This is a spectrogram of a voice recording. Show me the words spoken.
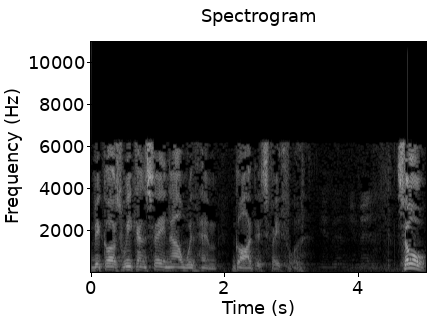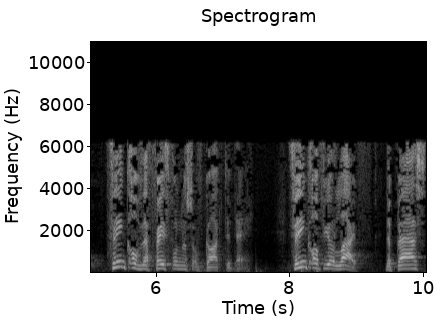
because we can say now with Him, God is faithful. Amen. So, think of the faithfulness of God today. Think of your life, the past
